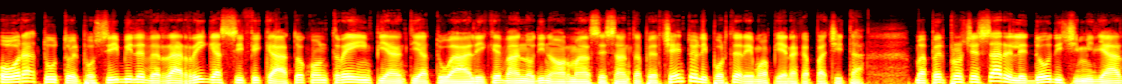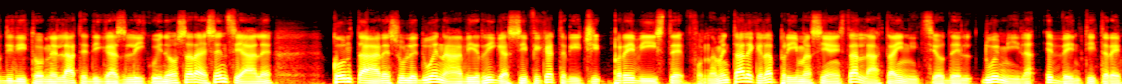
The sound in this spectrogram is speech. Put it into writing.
Ora tutto il possibile verrà rigassificato con tre impianti attuali che vanno di norma al 60% e li porteremo a piena capacità. Ma per processare le 12 miliardi di tonnellate di gas liquido sarà essenziale contare sulle due navi rigassificatrici previste. Fondamentale che la prima sia installata a inizio del 2023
